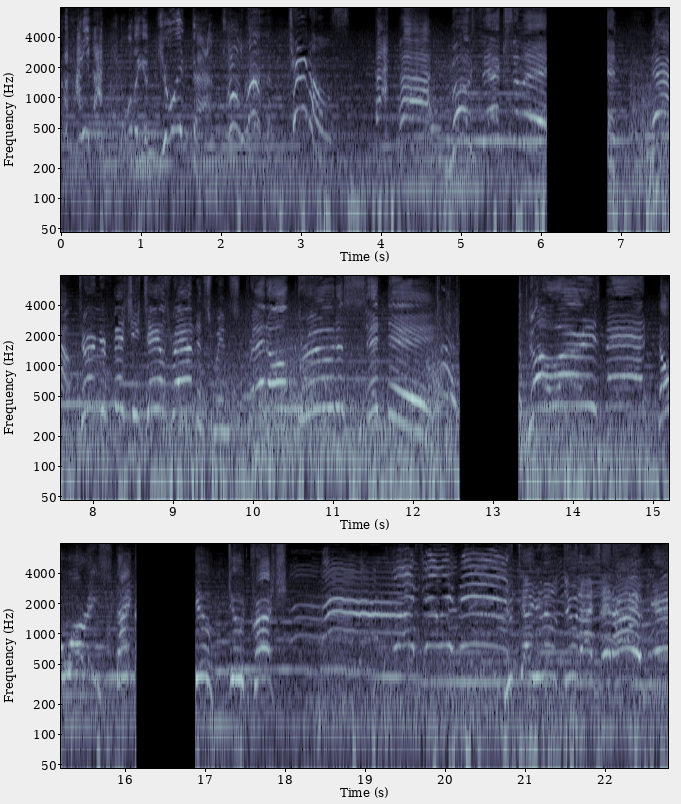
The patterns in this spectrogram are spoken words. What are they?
I actually enjoyed that. Hey, look! Turtles! Ha! Most excellent! Now, turn your fishy tails round and swim straight on through to Sydney! No worries, man! No worries. Thank you, Dude Crush. Bye, Jelly Man. You tell your little dude I said hi, okay?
